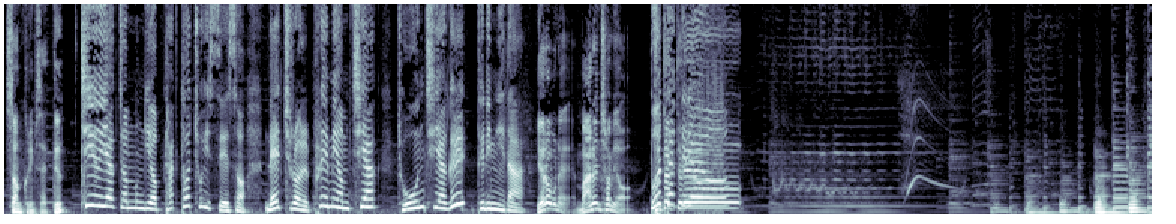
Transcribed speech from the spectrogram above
선크림 세트. 치의학 전문기업 닥터 초이스에서 natural 프리미엄 치약 좋은 치약을 드립니다 여러분의 많은 참여 부탁드려요. 부탁드려요.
